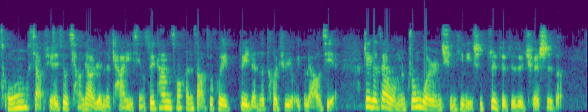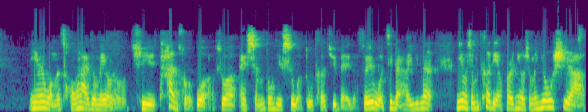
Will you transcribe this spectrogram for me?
从小学就强调人的差异性，所以他们从很早就会对人的特质有一个了解。这个在我们中国人群体里是最最最最缺失的。因为我们从来就没有去探索过，说，哎，什么东西是我独特具备的？所以我基本上一问你有什么特点或者你有什么优势啊，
